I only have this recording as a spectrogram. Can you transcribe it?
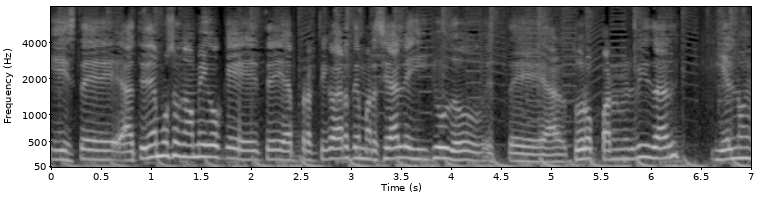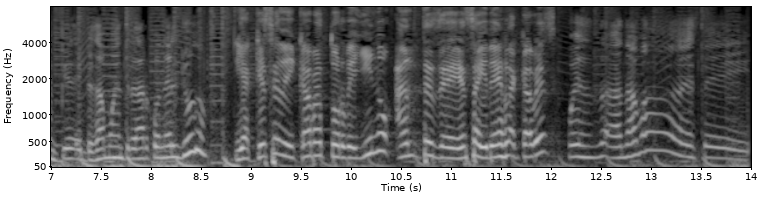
Y este, ah, teníamos un amigo que este, practicaba artes marciales y judo, este, Arturo Palmer Vidal, y él nos empezamos a entrenar con él judo. ¿Y a qué se dedicaba Torbellino antes de esa idea en la cabeza? Pues andaba este,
